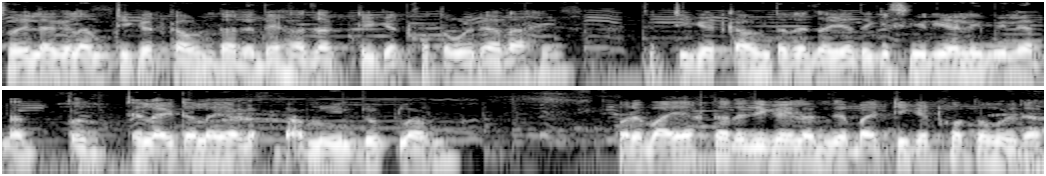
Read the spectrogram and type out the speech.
চইলা গেলাম টিকিট কাউন্টারে দেখা যাক টিকিট কত করে রাখে। তো টিকিট কাউন্টারে যাইয়া দেখি সিরিয়ালই মিলে না তো ঠেলাই টেলাই আমি ঢুকলাম। পরে ভাই একটা জিগাইলাম যে ভাই টিকিট কত কইরা?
